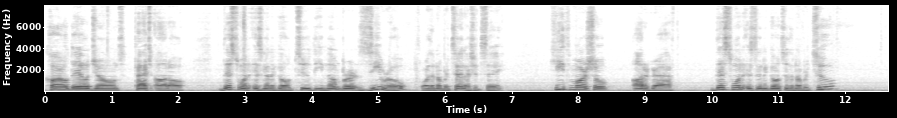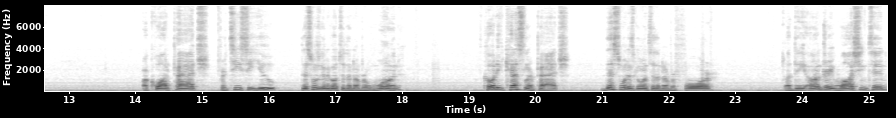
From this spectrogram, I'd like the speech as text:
Cardale Jones, patch auto. This one is going to go to the number zero, or the number 10, I should say. Keith Marshall, autographed. This one is going to go to the number two. A quad patch for TCU This one's going to go to the number one. Cody Kessler patch. This one is going to the number four. A DeAndre Washington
